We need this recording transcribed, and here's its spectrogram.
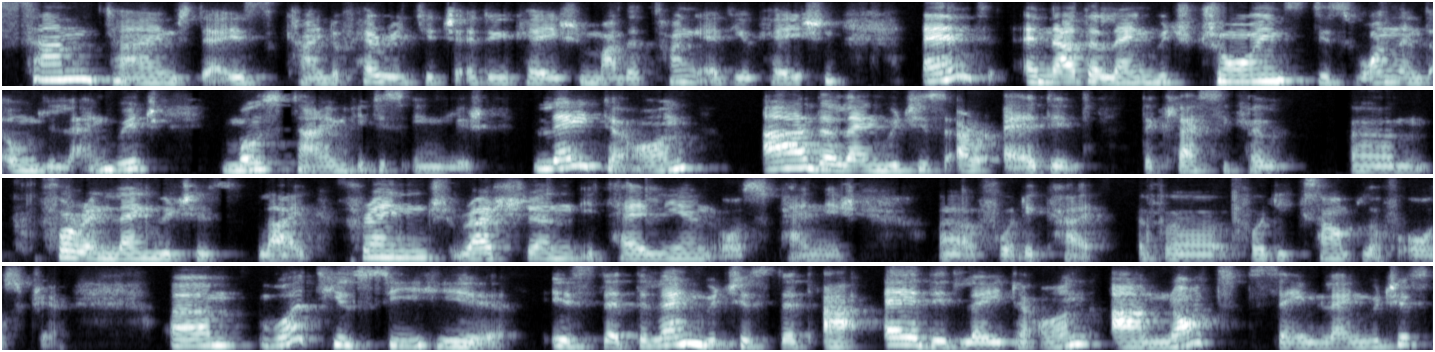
Sometimes there is kind of heritage education, mother tongue education, and another language joins this one and only language. Most time it is English. Later on, other languages are added, the classical um, foreign languages like French, Russian, Italian, or Spanish, uh, for, the, for, for the example of Austria. Um, what you see here is that the languages that are added later on are not the same languages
